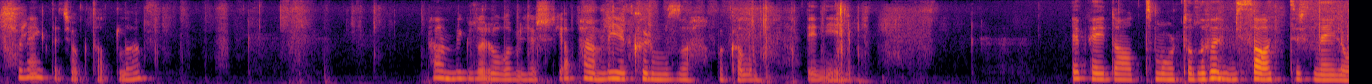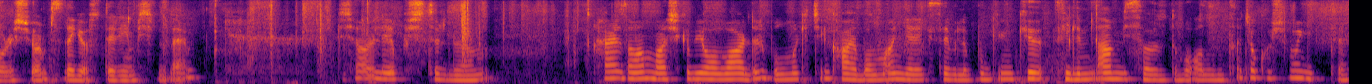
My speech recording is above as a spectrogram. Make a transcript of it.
Şu renk de çok tatlı. Pembe güzel olabilir. Ya pembe ya kırmızı. Bakalım. Deneyelim. Epey dağıttım ortalığı. Bir saattir neyle uğraşıyorum. Size göstereyim şimdi. Şöyle yapıştırdım. Her zaman başka bir yol vardır. Bulmak için kaybolman gerekse bile. Bugünkü filmden bir sözdü bu alıntı. Çok hoşuma gitti.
